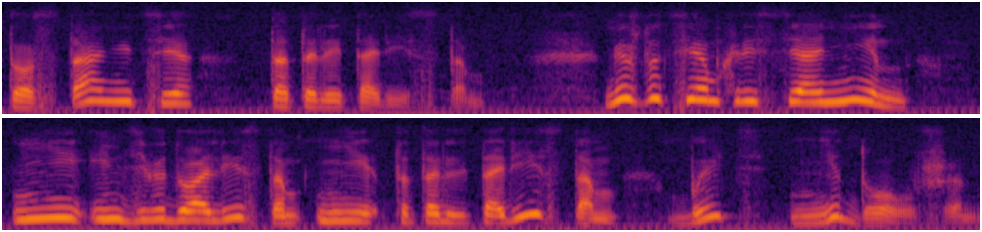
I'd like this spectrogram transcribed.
то станете тоталитаристом. Между тем христианин ни индивидуалистом, ни тоталитаристом быть не должен.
